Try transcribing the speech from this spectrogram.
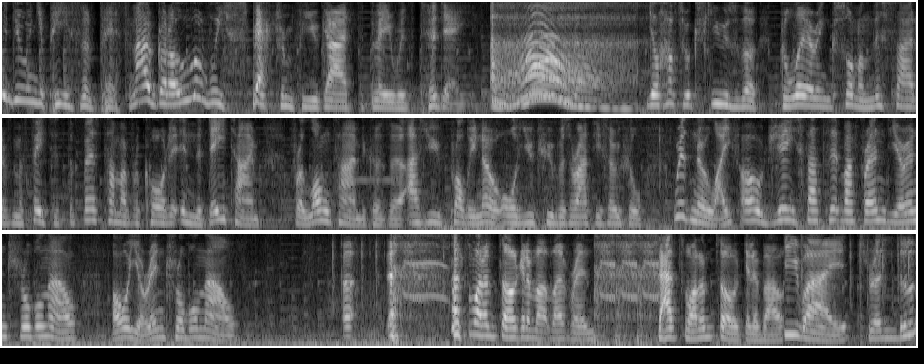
you doing, you piece of piss? And I've got a lovely spectrum for you guys to play with today. Ah. You'll have to excuse the glaring sun on this side of my face. It's the first time I've recorded in the daytime for a long time because, uh, as you probably know, all YouTubers are antisocial with no life. Oh, Jayce, that's it, my friend. You're in trouble now. Oh, you're in trouble now. Uh, that's what I'm talking about, my friend. That's what I'm talking about. DY, Trundle,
